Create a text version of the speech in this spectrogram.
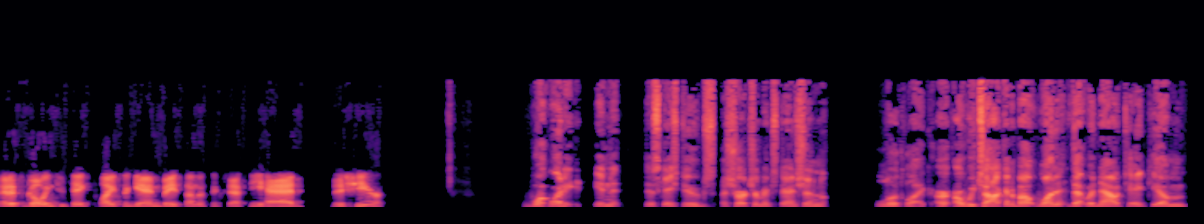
that it's going to take place again based on the success he had this year. What would, in this case, Dukes, a short term extension look like? Are, are, we talking about one that would now take him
